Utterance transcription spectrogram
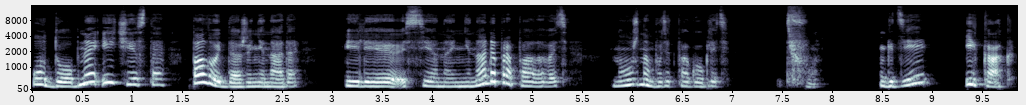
удобно и чисто, полоть даже не надо. Или сено не надо пропалывать? Нужно будет погуглить. Тьфу. Где и как?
